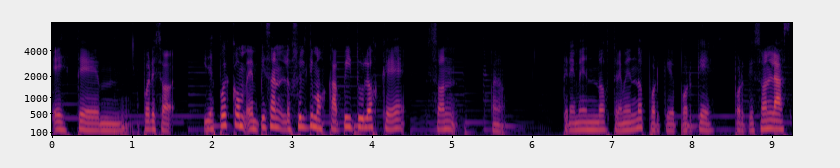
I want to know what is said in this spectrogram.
Este, por eso. Y después empiezan los últimos capítulos que son, bueno, tremendos, tremendos, porque, ¿por qué? Porque son las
